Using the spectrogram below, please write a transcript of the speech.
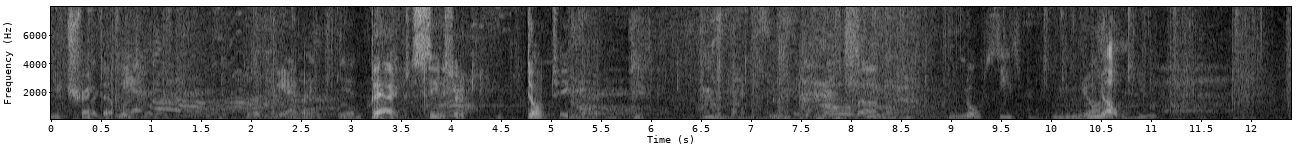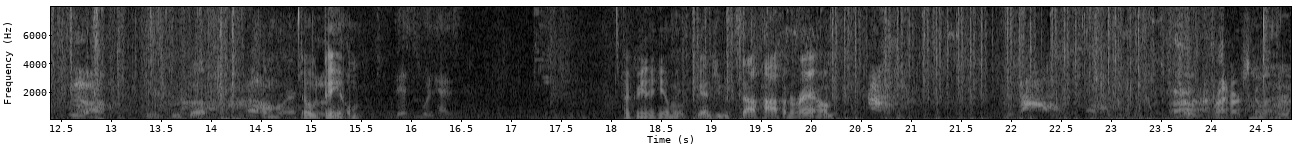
You trank Like that we one. had him. To the we had him kid. Bag, Caesar. Don't take that. Hold up. No, Caesar. No. Not. Here, group up. Somewhere. Oh, damn. This will help. How can you heal me? Well, Genji would stop hopping around. Oh, Reinhardt's coming through.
